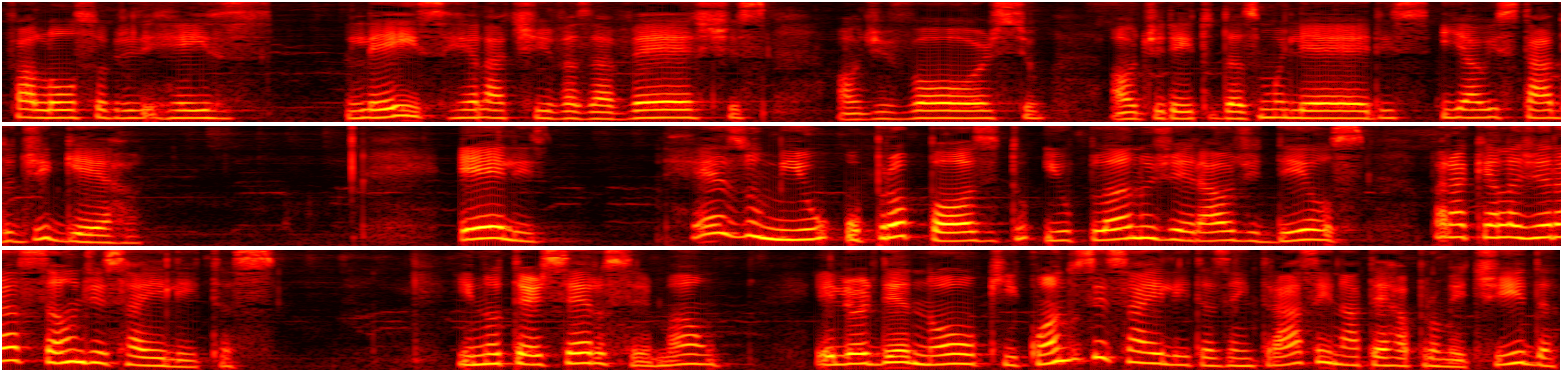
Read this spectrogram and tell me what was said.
Falou sobre reis, leis relativas a vestes, ao divórcio, ao direito das mulheres e ao estado de guerra. Ele resumiu o propósito e o plano geral de Deus para aquela geração de israelitas. E no terceiro sermão, ele ordenou que, quando os israelitas entrassem na terra prometida,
